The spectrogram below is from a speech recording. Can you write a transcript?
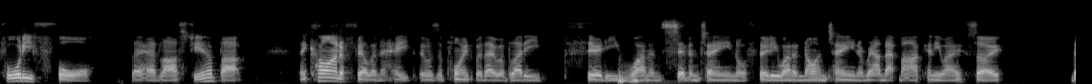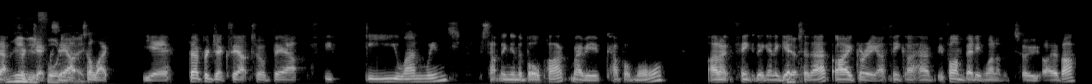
Forty four they had last year, but they kind of fell in a heap. There was a point where they were bloody 31 and 17 or 31 and 19 around that mark anyway. So that projects out to like, yeah, that projects out to about 51 wins, something in the ballpark, maybe a couple more. I don't think they're going to get yep. to that. I agree. I think I have, if I'm betting one of the two over,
